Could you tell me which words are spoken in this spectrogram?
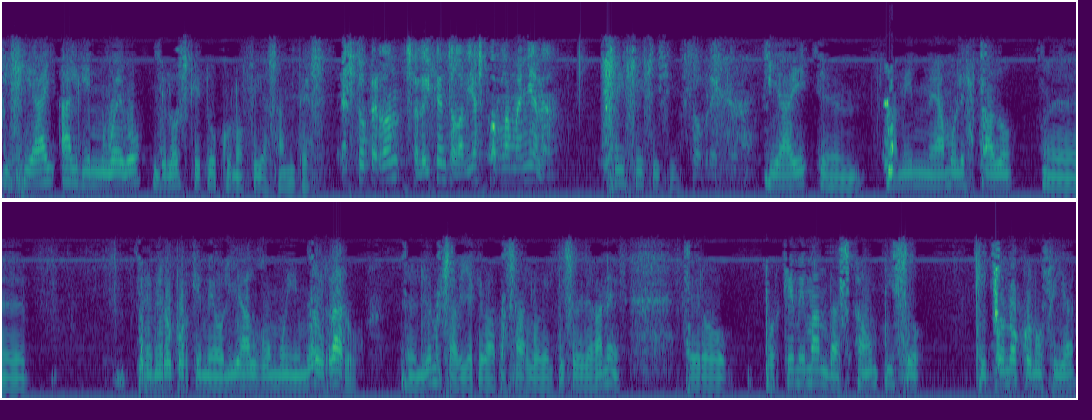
y si hay alguien nuevo de los que tú conocías antes. Esto, perdón, se lo dicen todavía por la mañana. Sí, sí, sí, sí. Sobre. Y ahí eh, a mí me ha molestado eh, primero porque me olía algo muy muy raro. Eh, Yo no sabía que iba a pasar lo del piso de Leganés pero ¿por qué me mandas a un piso que yo no conocía?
